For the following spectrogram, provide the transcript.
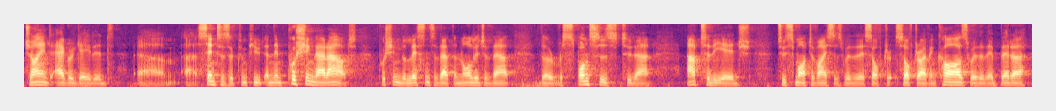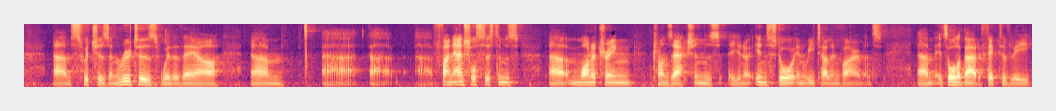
giant aggregated um, uh, centers of compute and then pushing that out, pushing the lessons of that, the knowledge of that, the responses to that out to the edge to smart devices, whether they're self, self-driving cars, whether they're better um, switches and routers, whether they are um, uh, uh, uh, financial systems uh, monitoring transactions, you know, in store in retail environments. Um, it's all about effectively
